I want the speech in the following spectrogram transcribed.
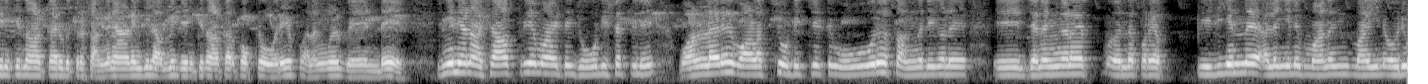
ജനിക്കുന്ന ആൾക്കാരുടെ ഉത്രഷ്ടം അങ്ങനെയാണെങ്കിൽ അന്ന് ജനിക്കുന്ന ആൾക്കാർക്കൊക്കെ ഒരേ ഫലങ്ങൾ വേണ്ടേ? ഇങ്ങനെയാണ് അശാസ്ത്രീയമായിട്ട് ജ്യോതിഷത്തിൽ വളരെ വളച്ചൊടിച്ചിട്ട് ഓരോ സംഗതികൾ ഈ ജനങ്ങളെ എന്താ പറയുക പിഴിയുന്ന അല്ലെങ്കിൽ മന മൈന ഒരു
